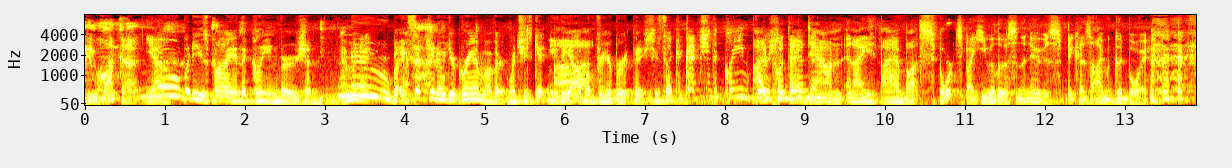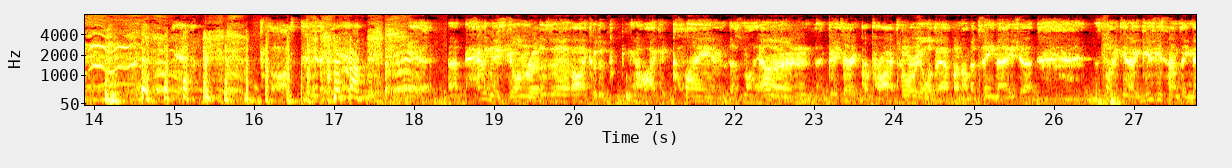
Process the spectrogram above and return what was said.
You want that? Yeah. Nobody's buying the clean version. I'm gonna- no, but except you know your grandmother when she's getting you the album for your birthday. She's like, "I got you the clean I put that Brandon." down, and I I bought Sports by Huey Lewis and the News because I'm a good boy. Uh, having a genre that I could have, you know, I could claim as my own and be very proprietorial about when I'm a teenager. Like, you know, it gives you something to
